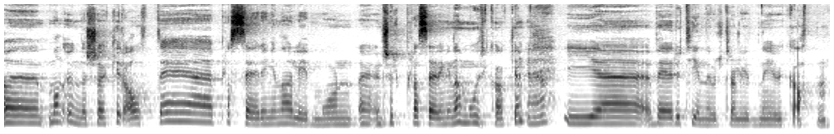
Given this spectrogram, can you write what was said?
Eh, Man undersøker alltid plasseringen av livmoren, eh, unnskyld, plasseringen av morkaken i, eh, ved rutineultralyden i uke 18.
